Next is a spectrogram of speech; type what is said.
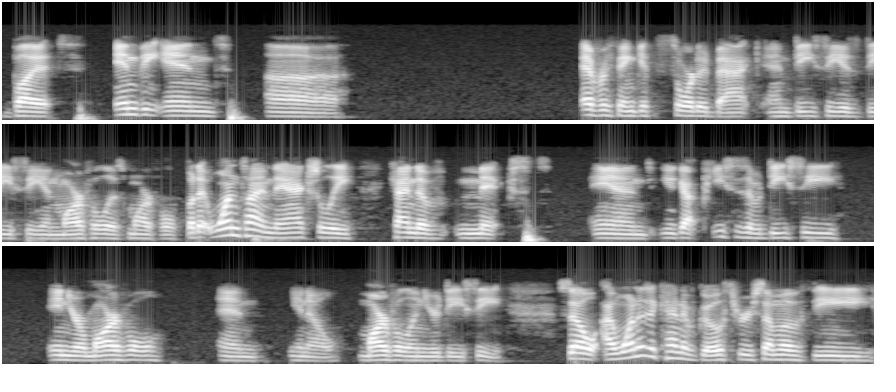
but in the end, uh, everything gets sorted back, and DC is DC and Marvel is Marvel. But at one time, they actually kind of mixed, and you got pieces of DC in your Marvel, and you know Marvel in your DC. So I wanted to kind of go through some of the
